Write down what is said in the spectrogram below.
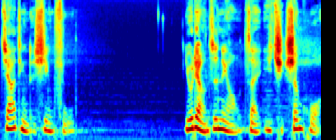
家庭的幸福。有两只鸟在一起生活，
